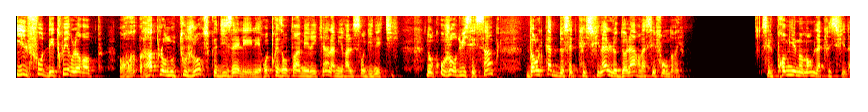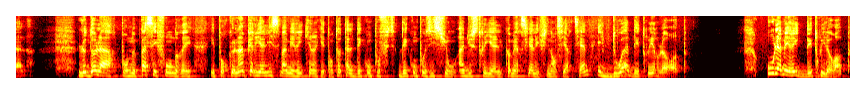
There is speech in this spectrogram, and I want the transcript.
Il faut détruire l'Europe rappelons-nous toujours ce que disaient les, représentants américains, l'amiral Sanguinetti. Donc aujourd'hui, c'est simple. Dans le cadre de cette crise finale, le dollar va s'effondrer. C'est le premier moment de la crise finale. Le dollar, pour ne pas s'effondrer et pour que l'impérialisme américain, qui est en totale décomposition industrielle, commerciale et financière tienne, il doit détruire l'Europe. Ou l'Amérique détruit l'Europe,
